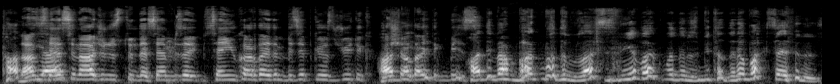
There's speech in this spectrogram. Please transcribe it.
Tat Lan ya. sensin ağacın üstünde. Sen bize sen yukarıdaydın biz hep gözcüydük. Hadi- Aşağıdaydık biz. Hadi ben bakmadım lan. Siz niye bakmadınız? Bir tadına baksaydınız.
